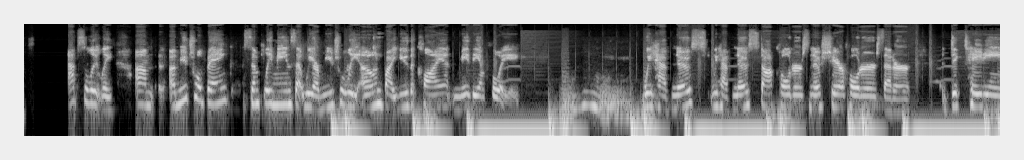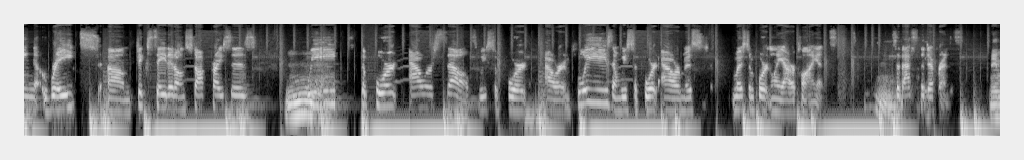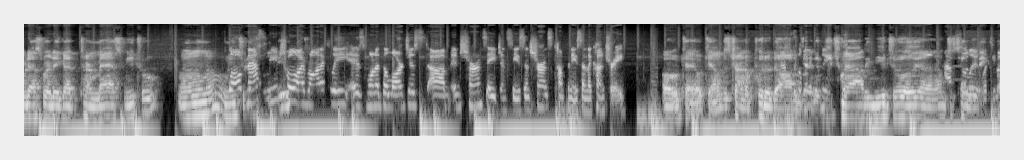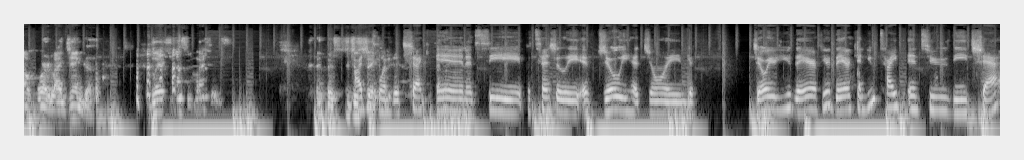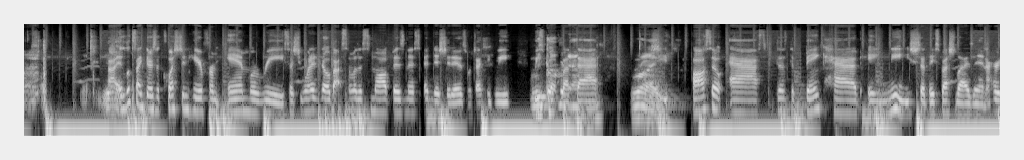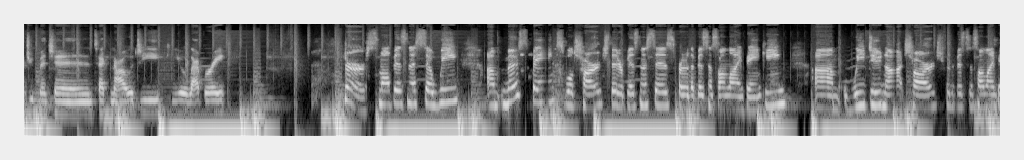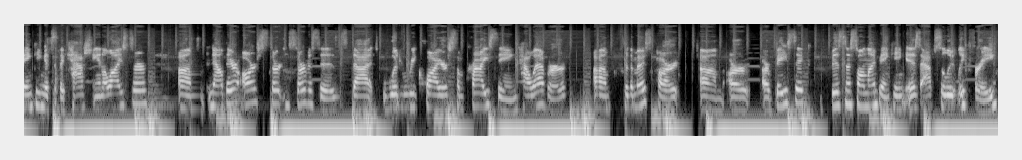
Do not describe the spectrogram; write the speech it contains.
Absolutely. Um, a mutual bank simply means that we are mutually owned by you, the client, me, the employee. We have no we have no stockholders, no shareholders that are dictating rates, um, fixated on stock prices. Hmm. we support ourselves we support our employees and we support our most most importantly our clients Hmm. so that's the difference Maybe that's where they got the term MassMutual. I don't know. well mass mutual ironically is one of the largest um, insurance agencies insurance companies in the country Oh, okay, okay. I'm just trying to put it all together. Mutuality, mutual. Yeah, I'm just trying to make Absolutely. something work like Jenga. Blair, you got some questions? just I just wanted it. to check in and see potentially if Joey had joined. Joey, are you there? If you're there, can you type into the chat? Yeah. Uh, it looks like there's a question here from Anne Marie. So she wanted to know about some of the small business initiatives, which I think we we, spoke covered about that. Right. She also asked, does the bank have a niche that they specialize in? I heard you mention technology. Can you elaborate? Sure, small business. So we, um, most banks will charge their businesses for the business online banking. Um, we do not charge for the business online banking. It's the cash analyzer. Um, now there are certain services that would require some pricing. However, um, for the most part, um, our our basic business online banking is absolutely free.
